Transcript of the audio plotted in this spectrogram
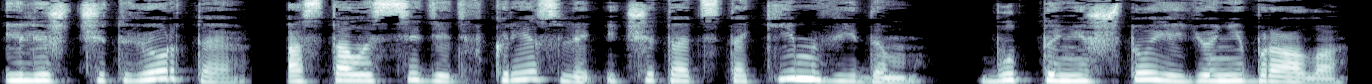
И лишь четвертая осталась сидеть в кресле и читать с таким видом, будто ничто ее не брало.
